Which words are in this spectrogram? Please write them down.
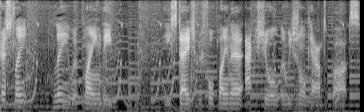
Interestingly, we're playing the, the stage before playing their actual original counterparts.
